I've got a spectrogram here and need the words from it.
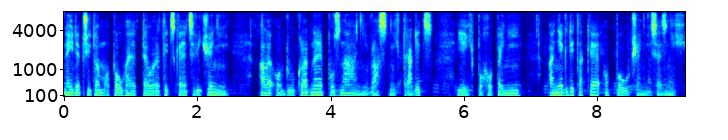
Nejde přitom o pouhé teoretické cvičení, ale o důkladné poznání vlastních tradic, jejich pochopení a někdy také o poučení se z nich.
